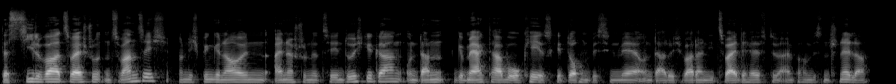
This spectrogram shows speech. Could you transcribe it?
das Ziel war 2 Stunden 20 und ich bin genau in einer Stunde 10 durchgegangen und dann gemerkt habe, okay, es geht doch ein bisschen mehr und dadurch war dann die zweite Hälfte einfach ein bisschen schneller,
